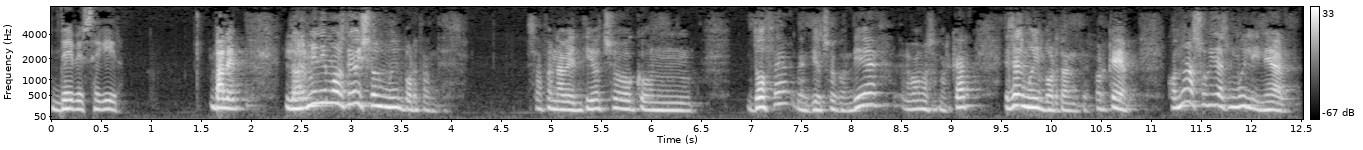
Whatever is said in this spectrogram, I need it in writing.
debe seguir? Vale, los mínimos de hoy son muy importantes. Esa zona 28 con 12, 28 con 10, lo vamos a marcar. Esa es muy importante. ¿Por qué? Cuando una subida es muy lineal,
